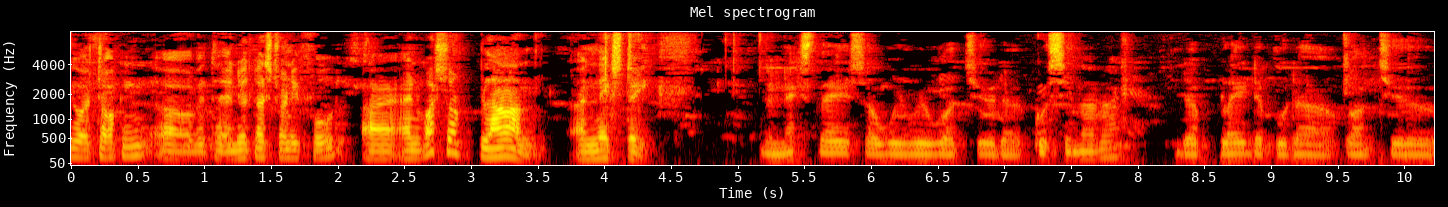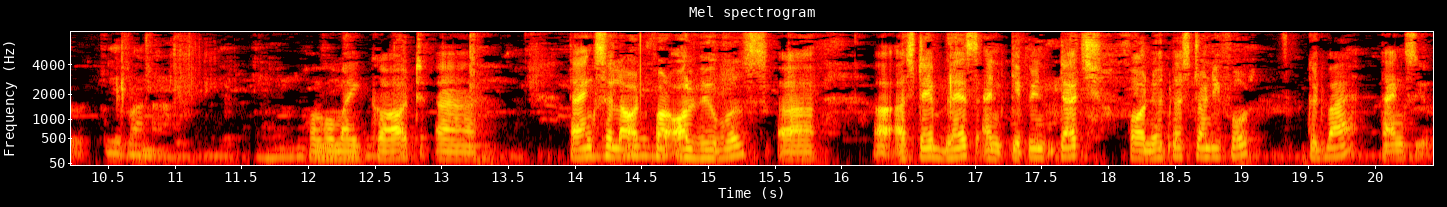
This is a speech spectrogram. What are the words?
You are talking uh, with News Plus 24, uh, and what's your plan uh, next day? The next day, so we will go to the Kusinara, the place the Buddha gone to Nirvana. Oh my God! Uh, thanks a lot for all viewers. Uh, uh, stay blessed and keep in touch for News Plus 24. Goodbye. Thanks you.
